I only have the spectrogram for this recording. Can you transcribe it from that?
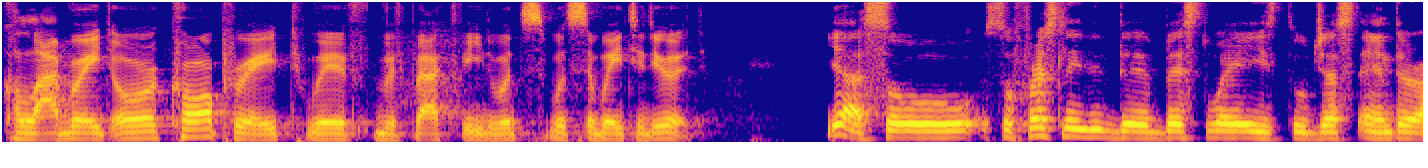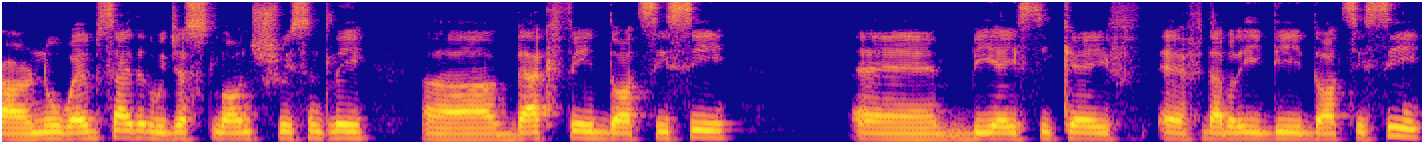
collaborate or cooperate with with Backfeed? What's what's the way to do it? Yeah, so so firstly, the best way is to just enter our new website that we just launched recently, backfeed.cc, and b a c k f w e d.cc.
